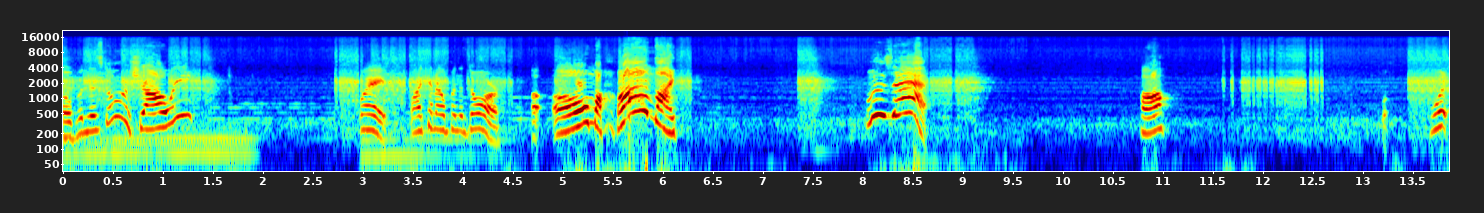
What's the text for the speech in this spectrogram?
Open this door, shall we? Wait, why can't I open the door? Uh, oh my... Oh my... What is that? Huh? What?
